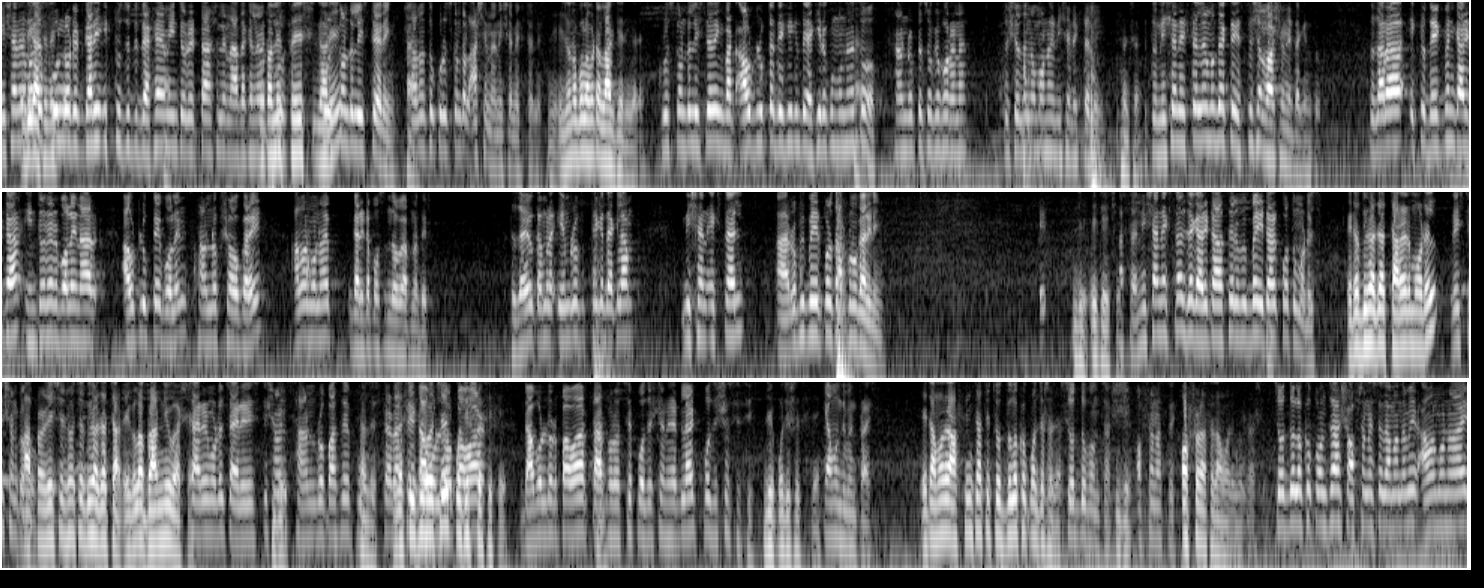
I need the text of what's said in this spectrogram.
নিশানের মধ্যে ফুল লোডেড গাড়ি একটু যদি দেখাই আমি ইন্টেরিয়রটা আসলে না দেখালে Totally fresh গাড়ি। ক্রুজ কন্ট্রোল স্টিয়ারিং সাধারণত ক্রুজ কন্ট্রোল আসে না নিশান এক্সটাইলে এই বললাম এটা লাক্সারি গাড়ি। ক্রুজ কন্ট্রোল স্টিয়ারিং বাট আউটলুকটা দেখে কিন্তু একই রকম মনে হয় তো। হ্যাঁ। সানরুফটা চোখে পড়ে না। তো সেজন্য মনে হয় নিশান এক্সটাইলিং আচ্ছা। তো নিশান এক্সটাইলের মধ্যে একটা স্পেশাল ভার্সন এটা কিন্তু। তো যারা একটু দেখবেন গাড়িটা ইন্টোরিয়ার বলেন আর আউটলুকটাই বলেন সাউন্ড অফ সহকারে। আমার মনে হয় গাড়িটা পছন্দ হবে আপনাদের। তো যাই হোক আমরা এম রফিক থেকে দেখলাম নিশান এক্সটাইল আর রফিক ভাই এরপর তো আর কোনো গাড়ি নেই। জি এটাই আচ্ছা নিশান এক্সটাইল যে গাড়িটা আছে রফিক ভাই এটার কত মডেল এটা দুই হাজার চারের মডেল রেজিস্ট্রেশন কত? আপনার রেজিস্ট্রেশন হচ্ছে দুই হাজার চার এগুলো ব্র্যান্ড নিউ আসে চারের মডেল চারের রেজিস্ট্রেশন জি। সানরুফ আছে পঁচিশ স্টার আছে হচ্ছে 2500 পাওয়ার ডাবল ডোর পাওয়ার তারপর হচ্ছে পজিশন হেডলাইট পঁচিশশো সিসি জি পঁচিশশো সিসি কেমন দিবেন প্রাইস এটা আমাদের আস্কিং চাচ্ছে চোদ্দ লক্ষ পঞ্চাশ হাজার। চোদ্দ পঞ্চাশ। জি। অপশন আছে? অপশন আছে দাম আমাদের আসলে। চোদ্দ লক্ষ পঞ্চাশ অপশন আছে দামাদামির আমার মনে হয়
